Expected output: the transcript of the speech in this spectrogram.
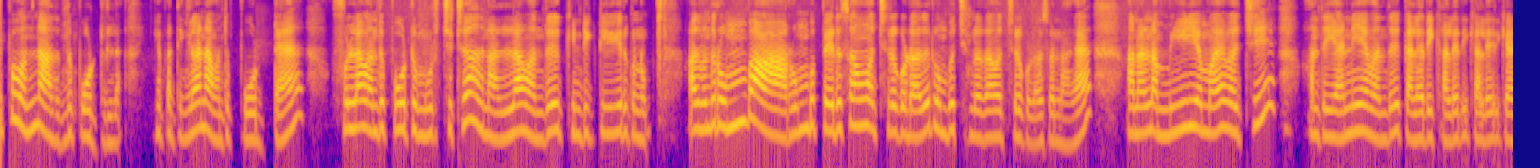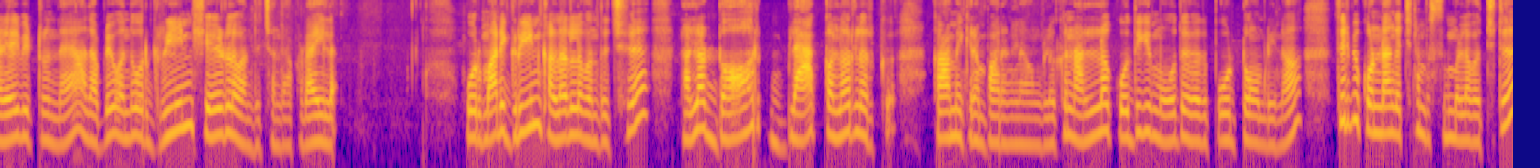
இப்போ வந்து நான் அதை வந்து போட்டுடல. இங்கே பார்த்தீங்களா நான் வந்து போட்டேன். ஃபுல்லாக வந்து போட்டு முடிச்சுட்டு அது நல்லா வந்து கிண்டிக்கிட்டே இருக்கணும். அது வந்து ரொம்ப ரொம்ப பெருசாகவும் வச்சிடக்கூடாது ரொம்ப சின்னதாக வச்சிடக்கூடாது சொன்னாங்க. அதனால் நான் மீடியமாக வச்சு அந்த எண்ணெயை வந்து கிளறி கிளறி கிளறி கிளறி விட்டுருந்தேன். அது அப்படியே வந்து ஒரு க்ரீன் ஷேடில் வந்துச்சு அந்த கடாயில். ஒரு மாதிரி க்ரீன் கலரில் வந்துச்சு. நல்லா டார்க் பிளாக் கலரில் இருக்குது காமிக்கிறேன் பாருங்களேன் உங்களுக்கு. நல்லா கொதிக்கும் போது அது போட்டோம் அப்படின்னா திருப்பி கொண்டாங்க வச்சு நம்ம சிம்மில் வச்சுட்டு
